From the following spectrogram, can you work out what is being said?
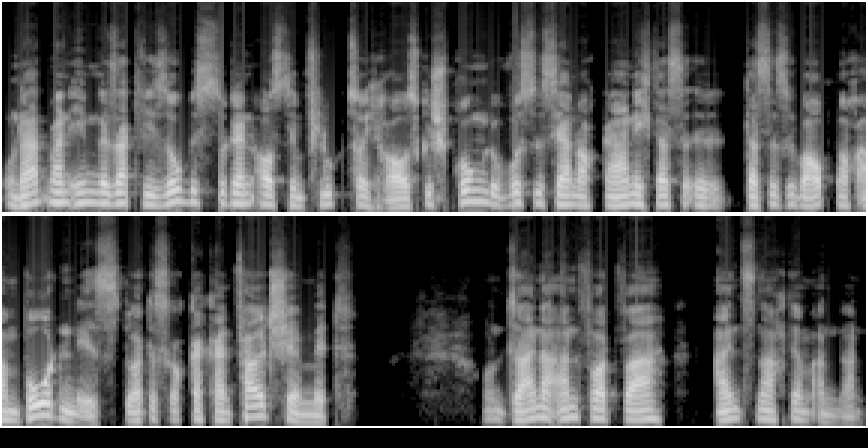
Und da hat man ihm gesagt, wieso bist du denn aus dem Flugzeug rausgesprungen? Du wusstest ja noch gar nicht, dass, äh, dass es überhaupt noch am Boden ist. Du hattest auch gar keinen Fallschirm mit. Und seine Antwort war, eins nach dem anderen.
